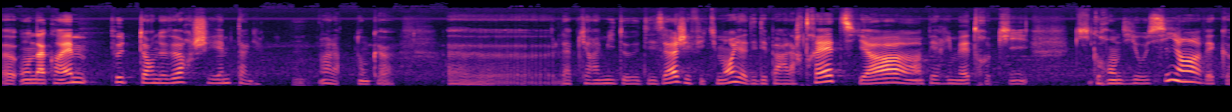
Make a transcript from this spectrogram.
Euh, on a quand même peu de turnover chez MTAG. Voilà. Donc euh, euh, la pyramide des âges, effectivement, il y a des départs à la retraite, il y a un périmètre qui, qui grandit aussi, hein, avec. euh,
